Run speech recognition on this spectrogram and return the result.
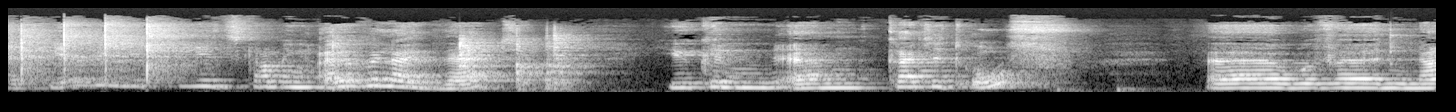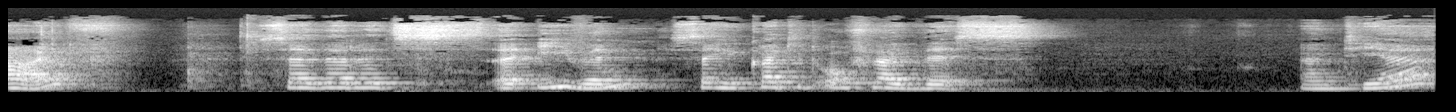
and here you see it's coming over like that. You can um, cut it off uh, with a knife so that it's uh, even so you cut it off like this and here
